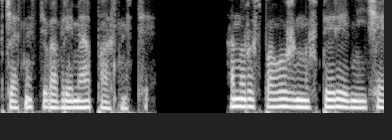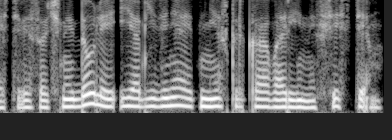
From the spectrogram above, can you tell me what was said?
в частности, во время опасности. Оно расположено в передней части височной доли и объединяет несколько аварийных систем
